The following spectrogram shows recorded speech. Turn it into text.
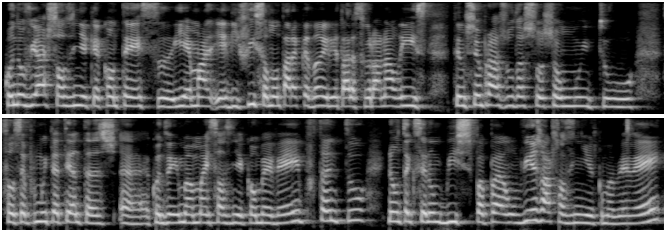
Quando eu viajo sozinha, que acontece e é, mais, é difícil montar a cadeira e estar a segurar na Alice, temos sempre a ajuda, as pessoas são muito, são sempre muito atentas uh, quando vem uma mãe sozinha com um bebê e, portanto, não tem que ser um bicho de papão viajar sozinha com uma bebê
